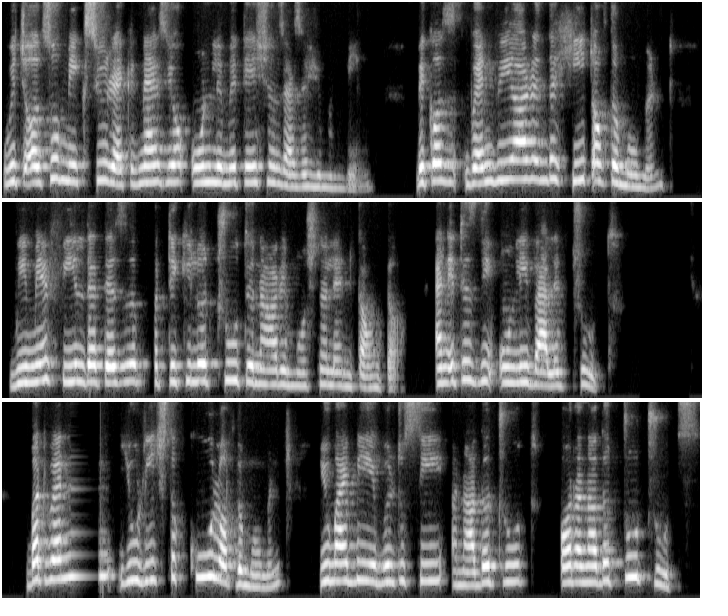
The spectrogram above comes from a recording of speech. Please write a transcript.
which also makes you recognize your own limitations as a human being. Because when we are in the heat of the moment, we may feel that there's a particular truth in our emotional encounter, and it is the only valid truth. But when you reach the cool of the moment, you might be able to see another truth or another two truths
